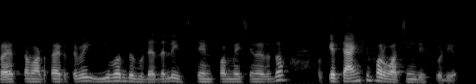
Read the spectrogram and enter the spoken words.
ಪ್ರಯತ್ನ ಮಾಡ್ತಾ ಇರ್ತೇವೆ. ಈ ಒಂದು ವಿಡಿಯೋದಲ್ಲಿ ಇಷ್ಟೇ ಇನ್ಫಾರ್ಮೇಶನ್ ಇರೋದು. Okay, thank you for watching this video.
